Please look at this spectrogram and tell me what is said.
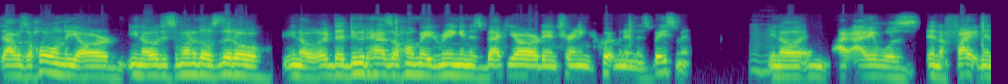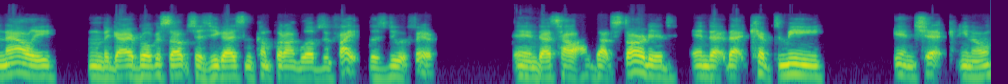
that was a hole in the yard. You know, just one of those little. You know, the dude has a homemade ring in his backyard and training equipment in his basement. Mhm. You know, and I, I was in a fight in an alley, and the guy broke us up, says, "You guys can come put on gloves and fight. Let's do it fair." And that's how I got started, and that that kept me in check. You know,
